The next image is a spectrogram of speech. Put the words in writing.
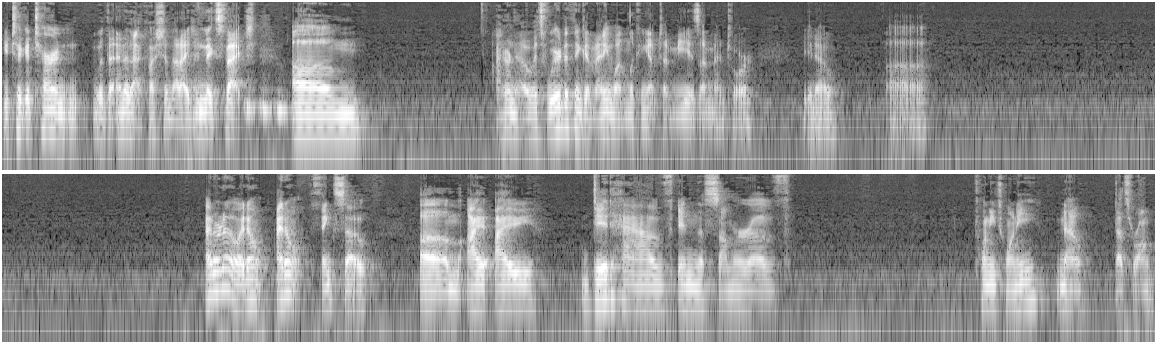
you took a turn with the end of that question that I didn't expect. Um, I don't know. It's weird to think of anyone looking up to me as a mentor. You know. Uh, I don't know. I don't. I don't think so. Um, I I did have in the summer of 2020. No, that's wrong.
